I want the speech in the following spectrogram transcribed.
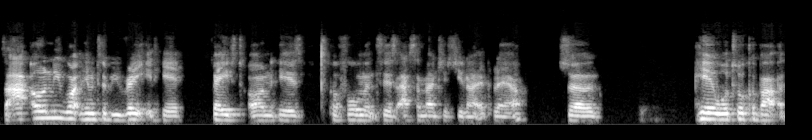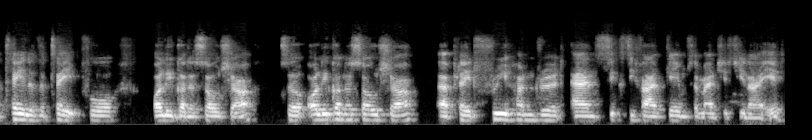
So I only want him to be rated here based on his performances as a Manchester United player. So here we'll talk about a tale of the tape for Ole Gunnar Solskjaer. So Ole Gunnar Solskjaer uh, played 365 games for Manchester United.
